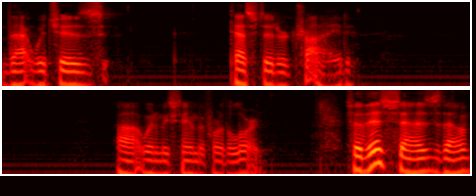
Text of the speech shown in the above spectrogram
that which is tested or tried uh, when we stand before the Lord. So this says, though,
